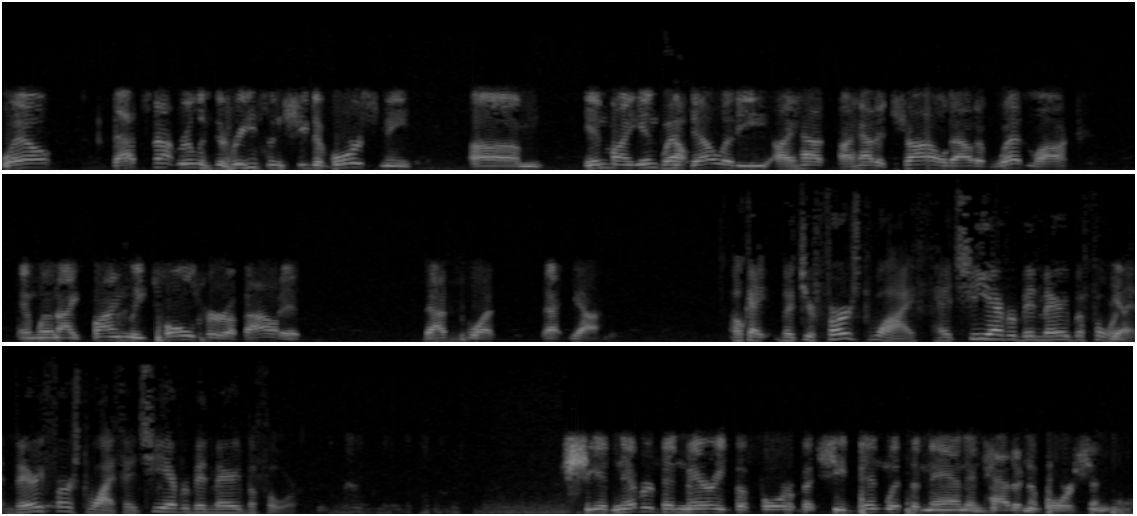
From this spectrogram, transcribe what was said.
Well, that's not really the reason she divorced me. Um, in my infidelity, I had I had a child out of wedlock, and when I finally told her about it, that's Mm-hmm. what that yeah. Okay, but your first wife, had she ever been married before? Yeah. That very first wife, had she ever been married before? She had never been married before, but she'd been with a man and had an abortion.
